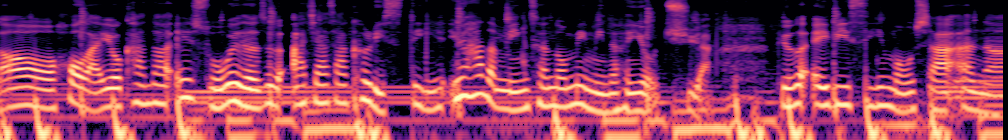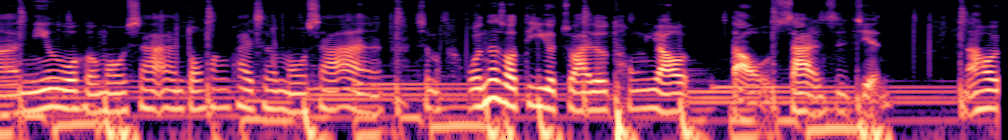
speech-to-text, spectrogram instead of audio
然后后来又看到，哎，所谓的这个阿加莎克里斯蒂，因为它的名称都命名得很有趣啊，比如说 A B C 谋杀案啊，尼罗河谋杀案，东方快车谋杀案，什么？我那时候第一个抓的就是通妖岛杀人事件。然后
